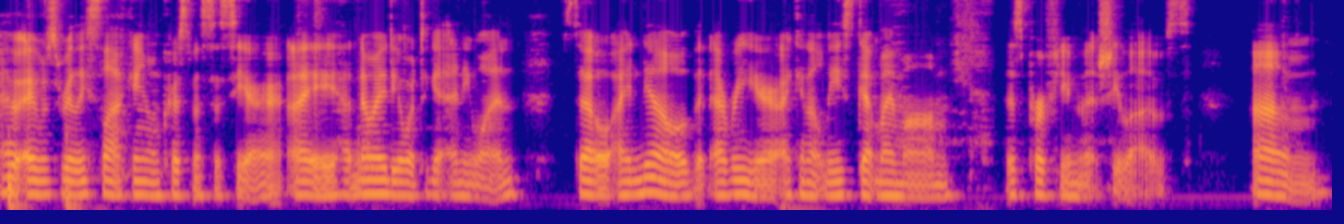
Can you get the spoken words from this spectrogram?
I I was really slacking on Christmas this year. I had no idea what to get anyone. So I know that every year I can at least get my mom this perfume that she loves. Um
